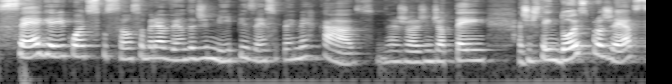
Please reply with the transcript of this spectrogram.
segue aí com a discussão sobre a venda de MIPs em supermercados. Né? Já, a, gente já tem, a gente tem dois projetos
